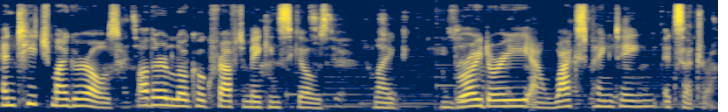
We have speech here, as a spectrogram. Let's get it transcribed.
and teach my girls other local craft making skills like embroidery and wax painting, etc.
